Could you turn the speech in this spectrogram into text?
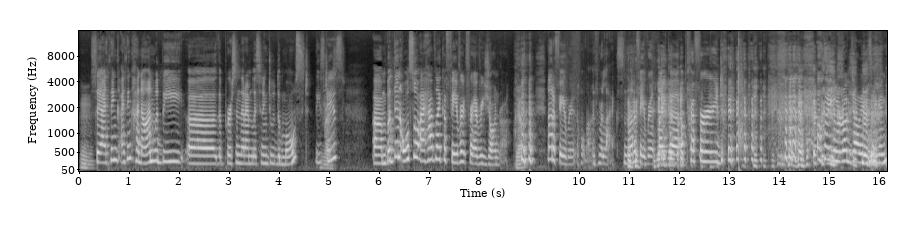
Hmm. So yeah, I think I think Hannan would be uh, the person that I'm listening to the most these Nice. days. Um, but then also I have like a favorite for every genre. Yeah. Not a favorite. Hold on, relax. Not a favorite. Like a, a preferred. oh my god, rock job singing.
